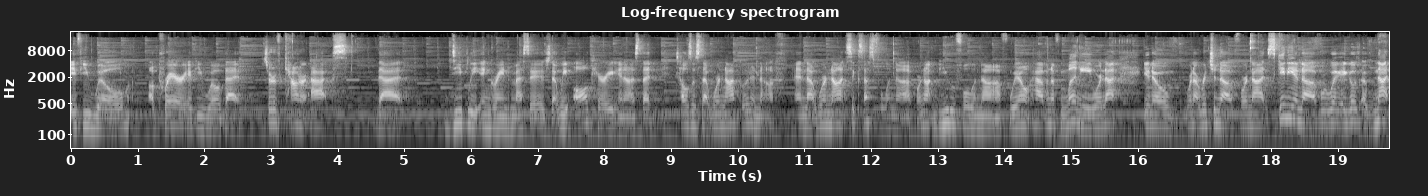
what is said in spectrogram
if you will, a prayer, if you will, that sort of counteracts that deeply ingrained message that we all carry in us that tells us that we're not good enough and that we're not successful enough, we're not beautiful enough, we don't have enough money, we're not, you know, we're not rich enough, we're not skinny enough, we're, it goes uh, not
